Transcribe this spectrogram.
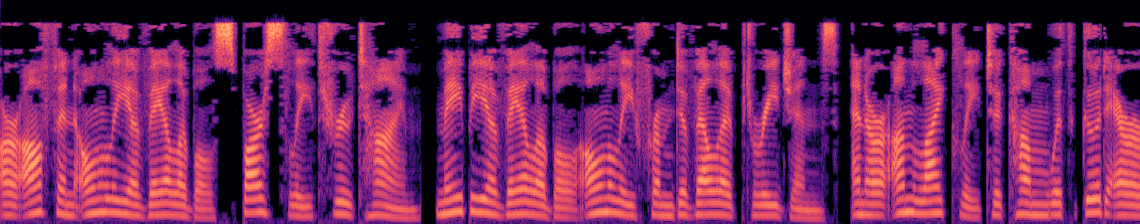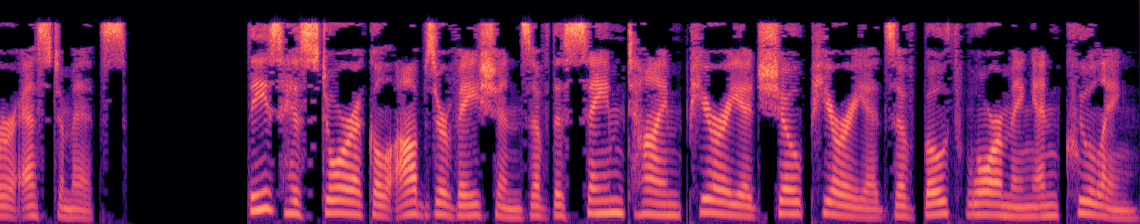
are often only available sparsely through time, may be available only from developed regions, and are unlikely to come with good error estimates. These historical observations of the same time period show periods of both warming and cooling.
